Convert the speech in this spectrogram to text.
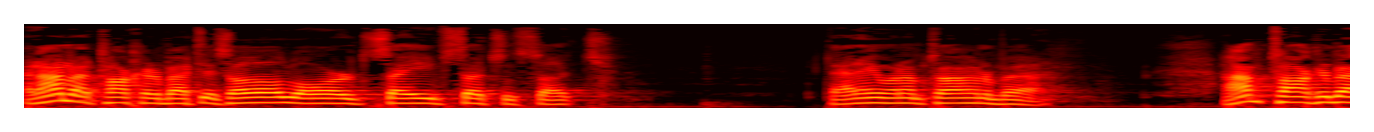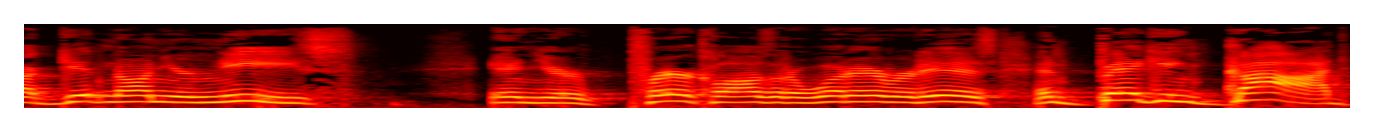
And I'm not talking about this, oh Lord, save such and such. That ain't what I'm talking about. I'm talking about getting on your knees in your prayer closet or whatever it is and begging God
